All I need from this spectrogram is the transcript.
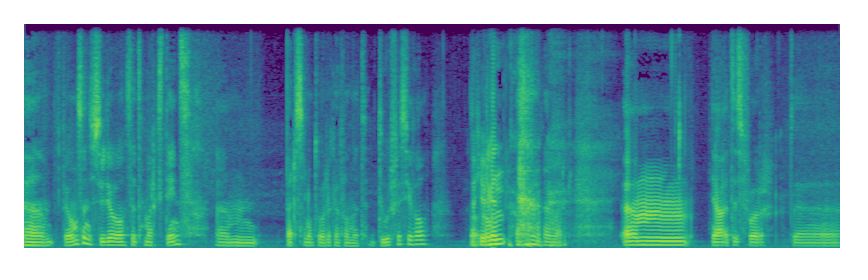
Uh, bij ons in de studio zit Mark Steens, um, persverantwoordelijke van het Doerfestival. Dag Jurgen. Dag Mark. Um, ja, het is voor de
